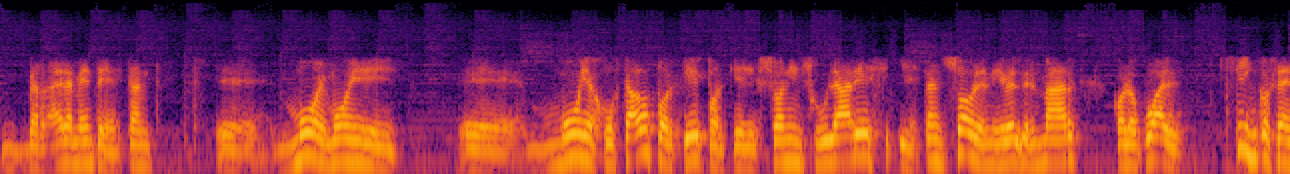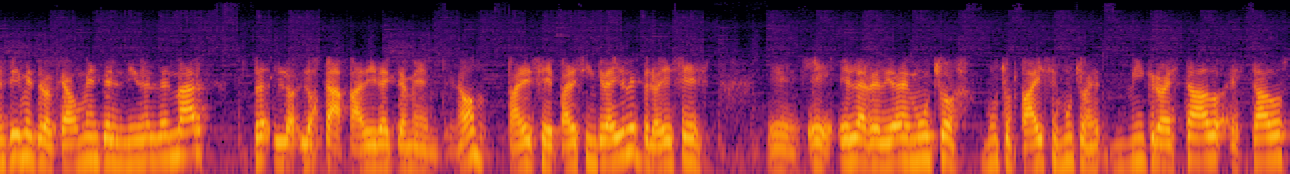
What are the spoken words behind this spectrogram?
verdaderamente están eh, muy, muy, eh, muy ajustados. ¿Por qué? Porque son insulares y están sobre el nivel del mar, con lo cual 5 centímetros que aumente el nivel del mar los tapa directamente, ¿no? Parece, parece increíble, pero ese es eh, eh, es la realidad de muchos muchos países, muchos microestados estados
